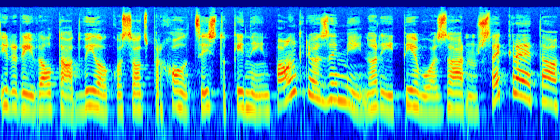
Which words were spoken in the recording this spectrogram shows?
ir arī vēl tāda viela, ko sauc par holicistu kinīnu pankriozemīnu, arī tievo zarnu sekrētu diētā,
